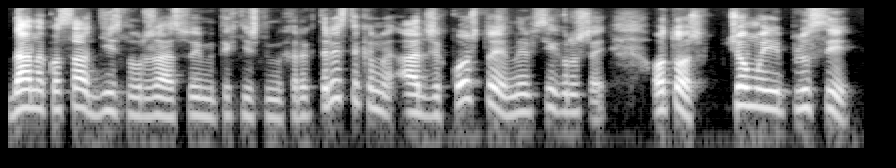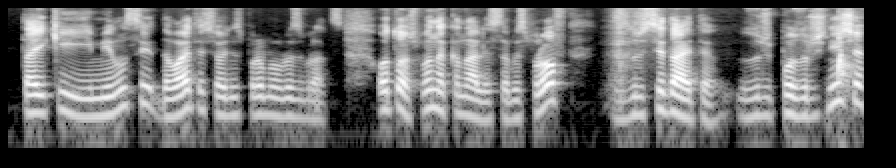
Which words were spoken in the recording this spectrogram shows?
Дана коса дійсно вражає своїми технічними характеристиками, адже коштує не всіх грошей. Отож, в чому її плюси та які її мінуси, давайте сьогодні спробуємо розібратися. Отож, ви на каналі Сервіс Проф. Сідайте позручніше,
